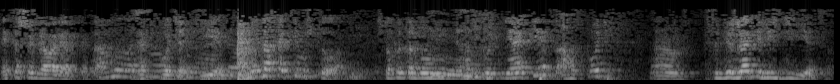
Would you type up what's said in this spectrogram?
Это что говорят, когда а Господь Отец. Да. Мы да хотим что? Чтобы это был Господь не Отец, а Господь э, содержатель издевецов.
